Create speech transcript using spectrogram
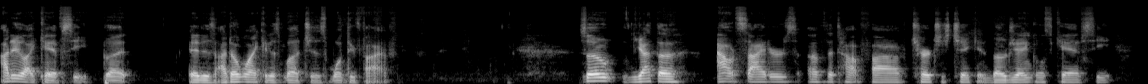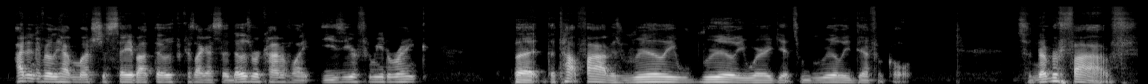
I do like KFC, but it is I don't like it as much as one through five. So you got the outsiders of the top five: Church's Chicken, Bojangles, KFC. I didn't really have much to say about those because, like I said, those were kind of like easier for me to rank. But the top five is really, really where it gets really difficult. So number five,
